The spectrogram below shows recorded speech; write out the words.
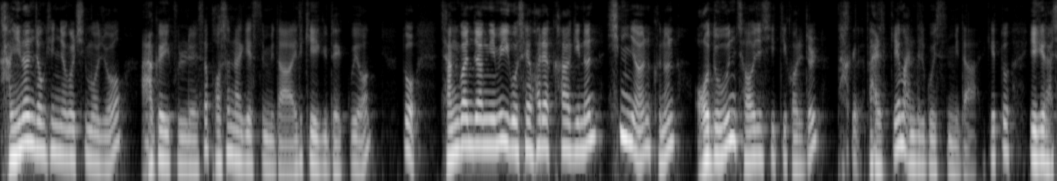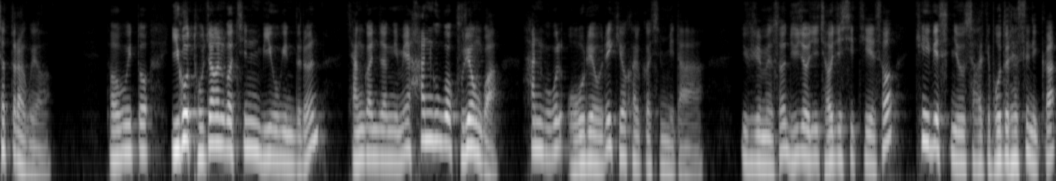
강인한 정신력을 심어줘 악의 굴레에서 벗어나게 했습니다. 이렇게 얘기도 했고요. 또 장관장님이 이곳에 활약하기는 10년 그는 어두운 저지시티 거리를 바- 밝게 만들고 있습니다. 이렇게 또 얘기를 하셨더라고요. 더욱이 또 이곳 도장을 거친 미국인들은 장관장님의 한국어 구령과 한국을 오래오래 기억할 것입니다. 이러면서 뉴저지 저지시티에서 KBS 뉴스가 이렇게 보도를 했으니까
